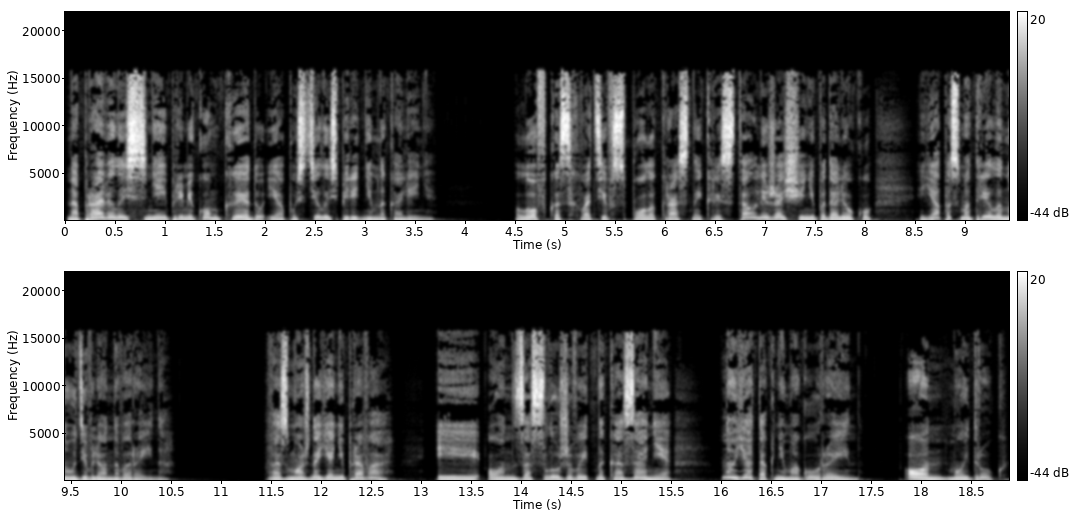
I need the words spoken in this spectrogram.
Направилась с ней прямиком к Эду и опустилась перед ним на колени. Ловко схватив с пола красный кристалл, лежащий неподалеку, я посмотрела на удивленного Рейна. «Возможно, я не права, и он заслуживает наказания, но я так не могу, Рейн. Он мой друг.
